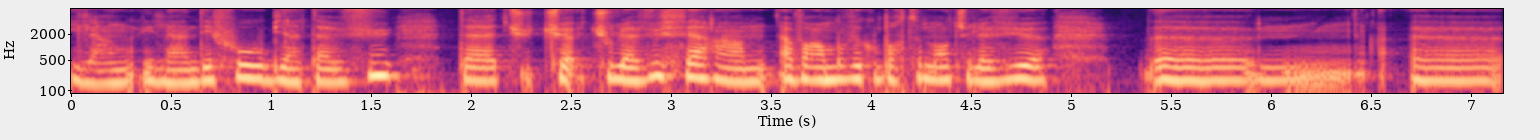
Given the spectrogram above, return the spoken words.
il a un, il a un défaut, ou bien as vu, tu, tu, l'as vu faire avoir un mauvais comportement, tu l'as vu, euh, euh,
